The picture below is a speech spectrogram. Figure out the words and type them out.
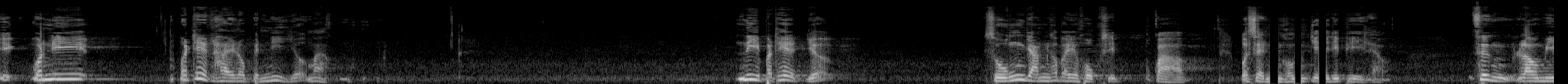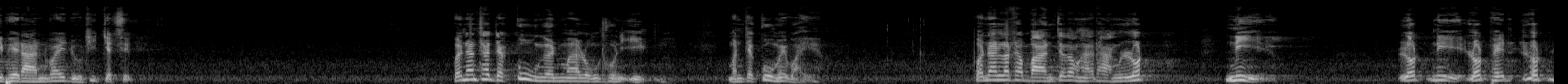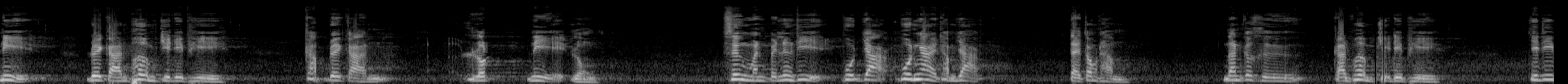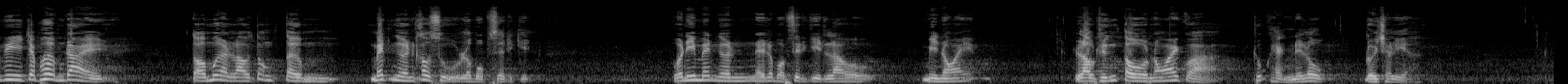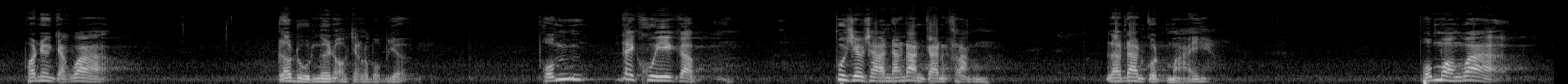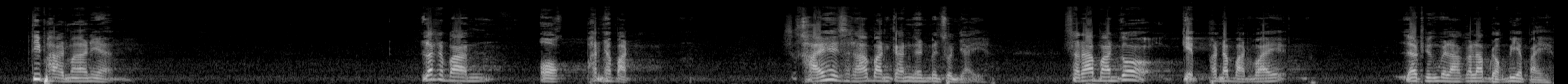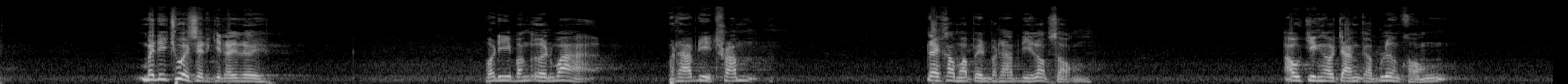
อีกวันนี้ประเทศไทยเราเป็นหนี้เยอะมากหนี้ประเทศเยอะ สูงยันเข้าไปหกสิบกว่าเปอร์เซ็นต์ของ GDP แล้ว ซึ่งเรามีเพดานไว้อยู่ที่เจ็ดสิบเพราะนั้นถ้าจะกู้เงินมาลงทุนอีก มันจะกู้ไม่ไหว เพราะนั้นรัฐบาลจะต้องหาทางลดหนี้ ลดหนี้ลดเพนลดหนี้ด้วยการเพิ่ม GDP กับด้วยการลดหนี้ลง ซึ่งมันเป็นเรื่องที่พูดยากพูดง่ายทำยาก แต่ต้องทำนั่นก็คือการเพิ่ม GDP GDP จะเพิ่มได้ต่อเมื่อเราต้องเติมเม็ดเงินเข้าสู่ระบบเศรษฐกิจ วันนี้เม็ดเงินในระบบเศรษฐกิจเรามีน้อย เราถึงโตน้อยกว่า ทุกแห่งในโลกโดยเฉลี่ย เพราะเนื่องจากว่าเราดูดเงินออกจากระบบเยอะ ผมได้คุยกับผู้เชี่ยวชาญทางด้านการคลัง และด้านกฎหมาย ผมมองว่าที่ผ่านมาเนี่ยรัฐบาลออกพันธบัตรขายให้สถาบันการเงินเป็นส่วนใหญ่ สถาบันก็เก็บพันธบัตรไว้ แล้วถึงเวลาก็รับดอกเบี้ยไป ไม่ได้ช่วยเศรษฐกิจอะไรเลย พอดีบังเอิญว่าประธานาธิบดีทรัมป์ได้เข้ามาเป็นประธานาธิบดีรอบสอง เอาจริงเอาจังกับเรื่องของ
